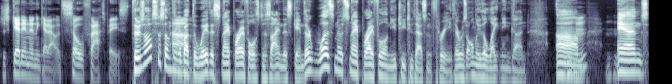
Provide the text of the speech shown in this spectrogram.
Just get in and get out. It's so fast paced. There's also something Um, about the way the sniper rifle is designed this game. There was no sniper rifle in UT 2003. There was only the lightning gun. Um, Mm-hmm. And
